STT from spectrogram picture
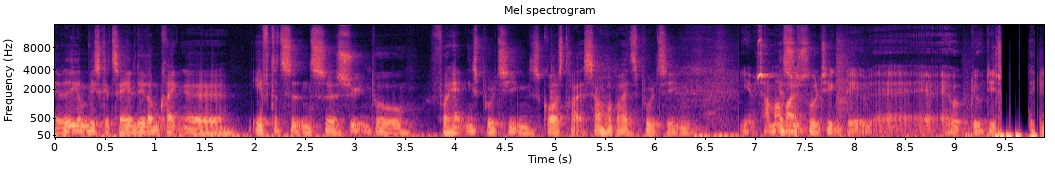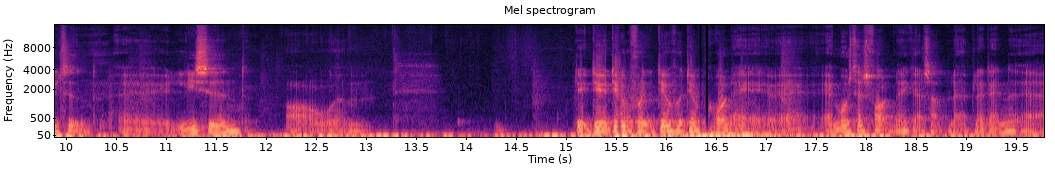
Jeg ved ikke, om vi skal tale lidt omkring øh, eftertidens øh, syn på forhandlingspolitikken, skråstreg samarbejdspolitikken. Jamen, samarbejdspolitikken det er, er, jo blevet diskuteret hele tiden, øh, lige siden, og øh, det, det, det, er jo for, det, er jo, det er jo på grund af, af, modstandsfolkene, ikke? Altså bl- blandt andet er,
